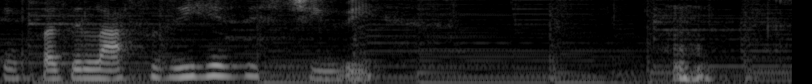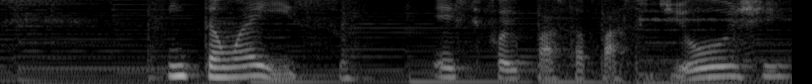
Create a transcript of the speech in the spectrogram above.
Tem que fazer laços irresistíveis. Então é isso. Esse foi o passo a passo de hoje.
